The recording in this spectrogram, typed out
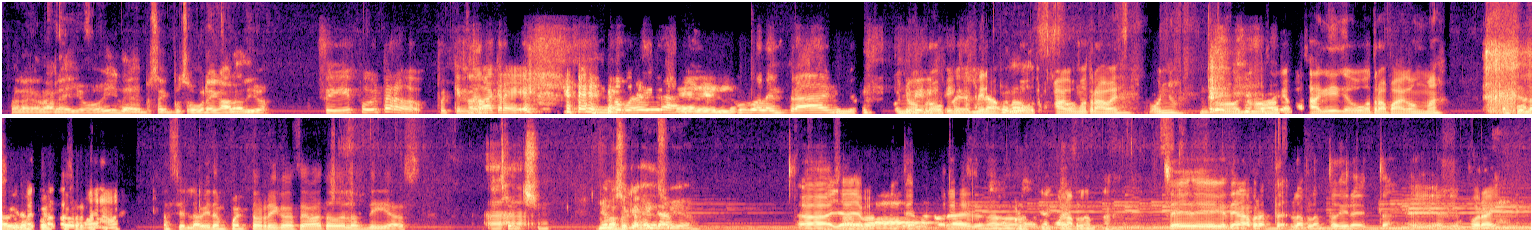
Pero yo la leyó y le, se puso bregar a Dios. Sí, full, pero ¿por qué no me Ajá. va a creer? no puede ir a. Google entrar. Coño, profe, mira, Bueno. hubo otro apagón otra vez. Coño, yo no, yo no sé qué pasa aquí, que hubo otro apagón más. Así es la vida en Otra Puerto Rico. Así es la vida en Puerto Rico, se va todos los días. Ajá. Yo no sé qué es eso ya. Ah, ya, ya va a Ah. eso, no, Frontear con la planta. Sí, sí, que tiene la planta, la planta directa. eh, alguien por ahí.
